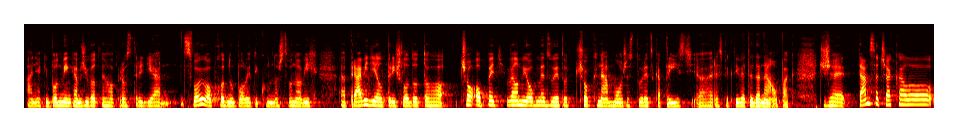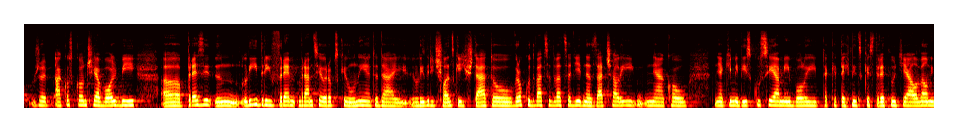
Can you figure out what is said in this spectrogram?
a nejakým podmienkam životného prostredia svoju obchodnú politiku. Množstvo nových uh, pravidel prišlo do toho, čo opäť veľmi obmedzuje to, čo k nám môže z Turecka prísť, uh, respektíve teda naopak. Čiže tam sa čakalo že ako skončia voľby eh, prezid- lídry v, v rámci Európskej únie, teda aj lídry členských štátov v roku 2021 začali nejakou, nejakými diskusiami, boli také technické stretnutia, ale veľmi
